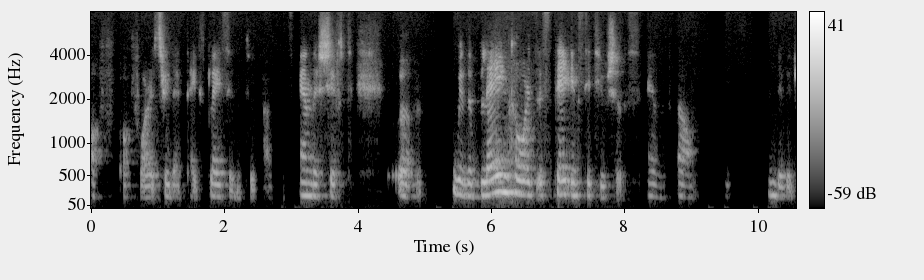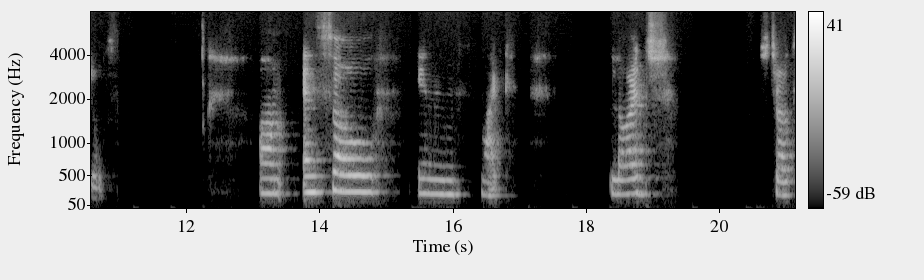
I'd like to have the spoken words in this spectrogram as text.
of, of forestry that takes place in the 2000s and the shift um, with the blame towards the state institutions and um, individuals. Um, and so in like large strokes,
